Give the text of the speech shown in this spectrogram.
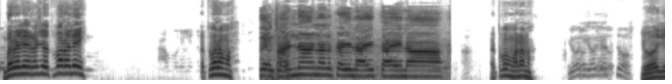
ಬರಲಿ ರಜೆ ಹೊತ್ತು ಬರಲಿ. ಹತ್ ಬರಮ್ಮ ಅಣ್ಣ ನನ್ನ ಕೈಲಿ ಆಯ್ತಾ ಇಲ್ಲ. ಮರನ? ಯೋಗಿ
